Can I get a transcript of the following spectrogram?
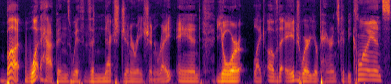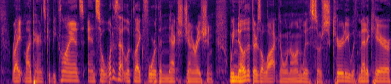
But what happens with the next generation, right? And you're like of the age where your parents could be clients, right? My parents could be clients. And so, what does that look like for the next generation? We know that there's a lot going on with Social Security, with Medicare,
